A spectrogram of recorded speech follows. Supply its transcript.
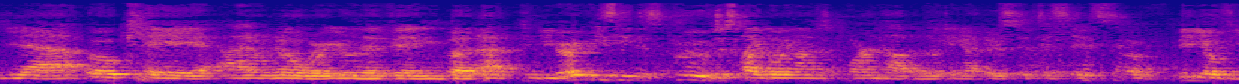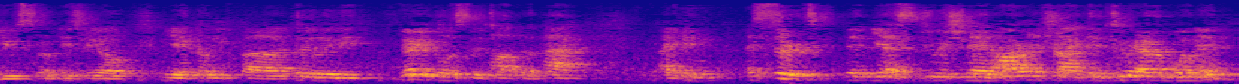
Yeah, okay, I don't know where you're living, but that can be very easily disproved just by going onto Pornhub and looking at their statistics of video views from Israel. Mia Khalifa, clearly very close to the top of the pack. I can assert that yes, Jewish men are attracted to Arab women,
